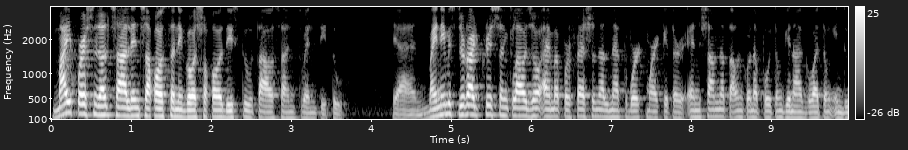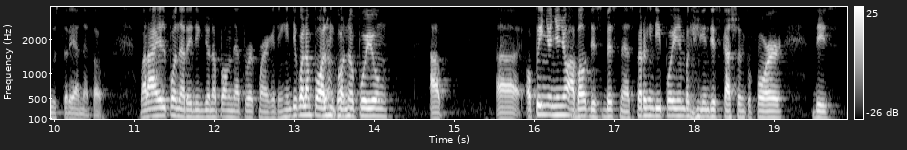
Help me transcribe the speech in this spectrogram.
My personal challenge ako sa negosyo ko this 2022. Yan. My name is Gerard Christian Claudio. I'm a professional network marketer and siyam na taon ko na po itong ginagawa itong industriya na to. Marahil po narinig nyo na po ang network marketing. Hindi ko lang po alam kung ano po yung uh, uh, opinion nyo about this business pero hindi po yung magiging discussion ko for this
